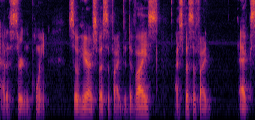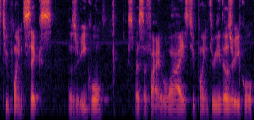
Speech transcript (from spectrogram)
at a certain point. So here I've specified the device, I specified x 2.6, those are equal, specified y is 2.3, those are equal,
